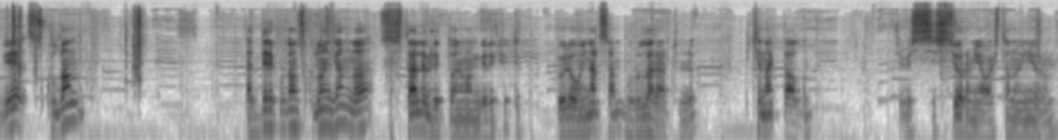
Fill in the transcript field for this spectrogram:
Ve school'dan ya direkt buradan oynayacağım da sizlerle birlikte oynamam gerekiyor. Tek böyle oynarsam vururlar her türlü. İki nak da aldım. Şimdi sisliyorum yavaştan oynuyorum.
